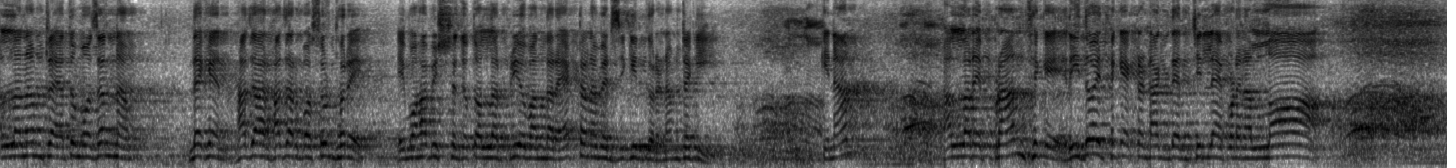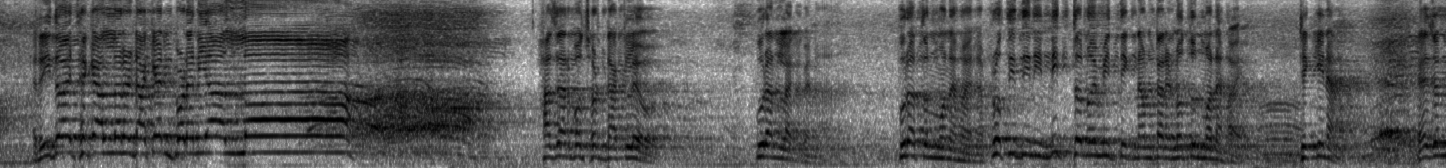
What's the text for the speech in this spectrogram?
আল্লাহ নামটা এত মজার নাম দেখেন হাজার হাজার বছর ধরে এই মহাবিশ্বে যত আল্লাহর প্রিয় বান্দারা একটা নামের জিকির করে নামটা কি কি নাম আল্লাহরে প্রাণ থেকে হৃদয় থেকে একটা ডাক দেন চিল্লায় পড়েন আল্লাহ হৃদয় থেকে আল্লাহরে ডাকেন পড়েন ইয়া আল্লাহ। হাজার বছর ডাকলেও পুরান লাগবে না, পুরাতন মনে হয় না, প্রতিদিনই নিত্য নৈমিত্তিক নামটারে নতুন মনে হয়, ঠিক কি না এই জন্য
